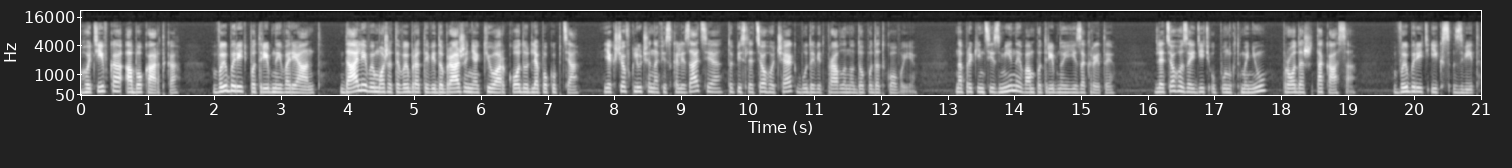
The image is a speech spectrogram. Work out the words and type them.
готівка або картка. Виберіть потрібний варіант. Далі ви можете вибрати відображення QR-коду для покупця. Якщо включена фіскалізація, то після цього чек буде відправлено до податкової. Наприкінці зміни вам потрібно її закрити. Для цього зайдіть у пункт меню Продаж та каса. Виберіть X звіт.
